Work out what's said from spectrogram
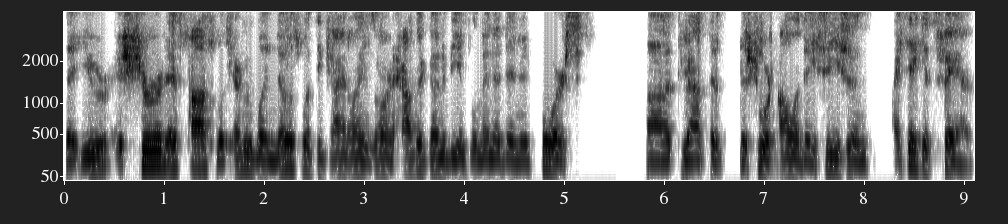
that you're assured as possible, everyone knows what the guidelines are and how they're going to be implemented and enforced uh, throughout the, the short holiday season. I think it's fair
